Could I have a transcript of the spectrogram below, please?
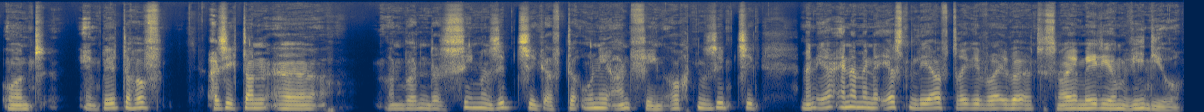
Und in Beethoven, als ich dann, äh, wann war denn das, 77 auf der Uni anfing, 78, mein, einer meiner ersten Lehraufträge war über das neue Medium Video.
